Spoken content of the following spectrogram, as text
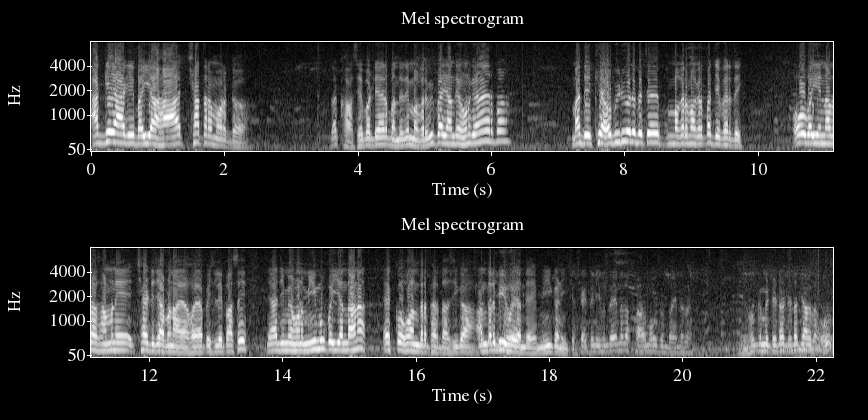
ਅੱਗੇ ਆ ਗਏ ਬਾਈ ਆਹ ਛਤਰ ਮੁਰਗ। ਦਾ ਖਾਸੇ ਵੱਡੇ ਯਾਰ ਬੰਦੇ ਦੇ ਮਗਰ ਵੀ ਪੈ ਜਾਂਦੇ ਹੋਣਗੇ ਨਾ ਯਾਰ ਪਾ ਮੈਂ ਦੇਖਿਆ ਉਹ ਵੀਡੀਓ ਦੇ ਵਿੱਚ ਮਗਰ ਮਗਰ ਭੱਜੇ ਫਿਰਦੇ। ਉਹ ਬਾਈ ਇਹਨਾਂ ਦਾ ਸਾਹਮਣੇ ਛੱਡ ਜਾ ਬਣਾਇਆ ਹੋਇਆ ਪਿਛਲੇ ਪਾਸੇ ਜਾਂ ਜਿਵੇਂ ਹੁਣ ਮੀਂਹ ਮੂੰਹ ਪਈ ਜਾਂਦਾ ਹਨਾ ਇੱਕ ਉਹ ਅੰਦਰ ਫਿਰਦਾ ਸੀਗਾ ਅੰਦਰ ਵੀ ਹੋ ਜਾਂਦੇ ਇਹ ਮੀਂਹ ਕਣੀ ਚ। ਸ਼ੈੱਡ ਨਹੀਂ ਹੁੰਦਾ ਇਹਨਾਂ ਦਾ ਫਾਰਮ ਹਾਊਸ ਹੁੰਦਾ ਇਹਨਾਂ ਦਾ। ਦੇਖੋ ਕਿਵੇਂ ਟੇਡਾ ਟੇਡਾ ਝਾਕਦਾ ਉਹ।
